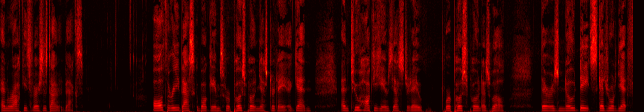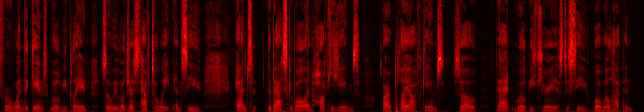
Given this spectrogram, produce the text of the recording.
and Rockies versus Diamondbacks. All three basketball games were postponed yesterday again, and two hockey games yesterday were postponed as well. There is no date scheduled yet for when the games will be played, so we will just have to wait and see. And the basketball and hockey games are playoff games, so that will be curious to see what will happen.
